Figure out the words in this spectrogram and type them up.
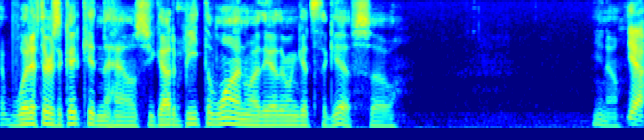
what if there's a good kid in the house? You got to beat the one while the other one gets the gift. So, you know. Yeah.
